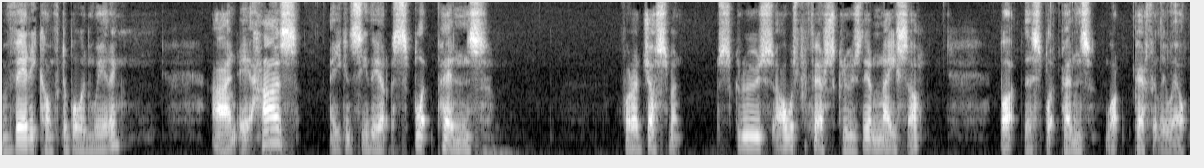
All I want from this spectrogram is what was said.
very comfortable in wearing, and it has, you can see there, split pins for adjustment. Screws, I always prefer screws, they're nicer, but the split pins work perfectly well.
